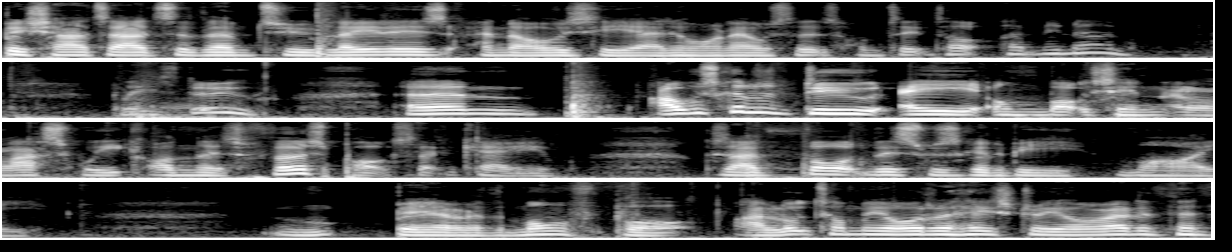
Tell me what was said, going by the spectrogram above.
big shout out to them two ladies, and obviously anyone else that's on TikTok. Let me know, please do. Um, I was going to do a unboxing last week on this first box that came because I thought this was going to be my beer of the month, but I looked on my order history or anything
